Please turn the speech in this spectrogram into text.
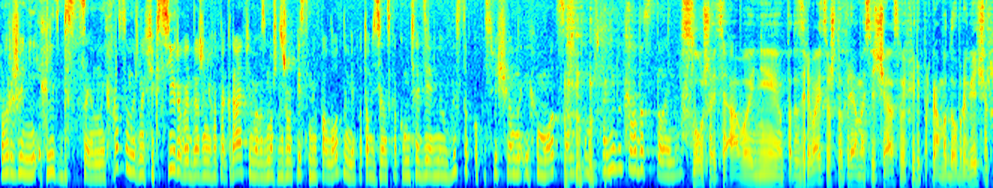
выражение их лиц бесценно. Их просто нужно фиксировать, даже не фотографиями, а, возможно, живописными полотнами, потом сделать какую-нибудь отдельную выставку, посвященную их эмоциям, потому что они этого достойны. Слушайте, а вы не подозреваете, что прямо сейчас в эфире программы «Добрый вечер»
